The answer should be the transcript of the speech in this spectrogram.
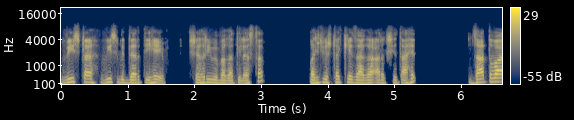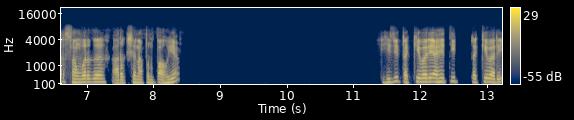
वीस वीस विद्यार्थी हे शहरी विभागातील असतात. पंचवीस टक्के जागा आरक्षित आहेत. जातवार संवर्ग आरक्षण आपण पाहूया. ही जी टक्केवारी आहे ती टक्केवारी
